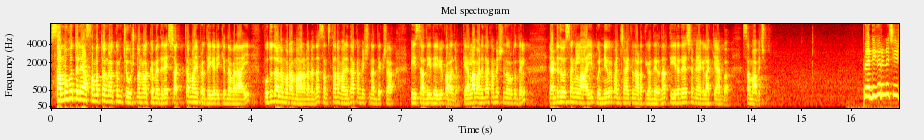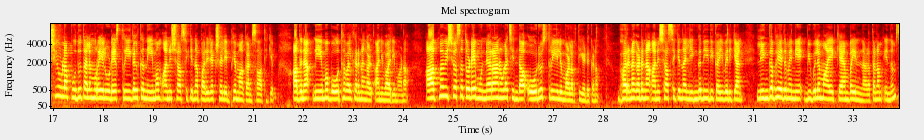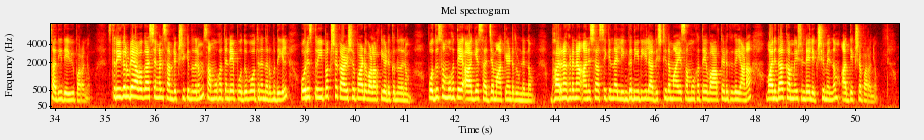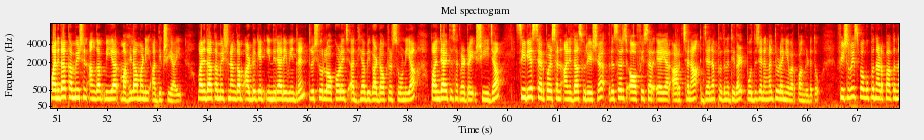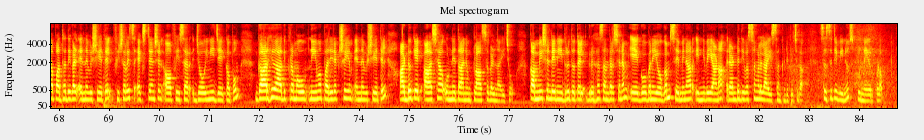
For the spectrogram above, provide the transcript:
സമൂഹത്തിലെ അസമത്വങ്ങൾക്കും ചൂഷണങ്ങൾക്കുമെതിരെ ശക്തമായി പ്രതികരിക്കുന്നവരായി പുതുതലമുറ മാറണമെന്ന് സംസ്ഥാന വനിതാ കമ്മീഷൻ അധ്യക്ഷ പി സതീദേവി പറഞ്ഞു. കേരള വനിതാ കമ്മീഷൻ നേതൃത്വത്തിൽ രണ്ട് ദിവസങ്ങളായി പുന്നിയൂർ പഞ്ചായത്തിൽ നടത്തി വന്നിരുന്ന തീരദേശ മേഖലാ ക്യാമ്പ് സമാപിച്ചു. പ്രതികരണശേഷിയുള്ള പുതുതലമുറയിലൂടെ സ്ത്രീകൾക്ക് നിയമം അനുശാസിക്കുന്ന പരിരക്ഷ ലഭ്യമാക്കാൻ സാധിക്കും. അതിന് നിയമബോധവൽക്കരണങ്ങൾ അനിവാര്യമാണ്. ആത്മവിശ്വാസത്തോടെ മുന്നേറാനുള്ള ചിന്ത ഓരോ സ്ത്രീയിലും വളർത്തിയെടുക്കണം. ഭരണഘടന അനുശാസിക്കുന്ന ലിംഗനീതി കൈവരിക്കാൻ ലിംഗഭേദമന്യേ വിപുലമായ ക്യാമ്പയിൻ നടത്തണം എന്നും സതീദേവി പറഞ്ഞു. സ്ത്രീകളുടെ അവകാശങ്ങൾ സംരക്ഷിക്കുന്നതിനും സമൂഹത്തിന്റെ പൊതുബോധന നിർമ്മിതിയിൽ ഒരു സ്ത്രീപക്ഷ കാഴ്ചപ്പാട് വളർത്തിയെടുക്കുന്നതിനും പൊതുസമൂഹത്തെ ആകെ സജ്ജമാക്കേണ്ടതുണ്ടെന്നും ഭരണഘടന അനുശാസിക്കുന്ന ലിംഗനീതിയിൽ അധിഷ്ഠിതമായ സമൂഹത്തെ വാർത്തെടുക്കുകയാണ് വനിതാ കമ്മീഷന്റെ ലക്ഷ്യമെന്നും അധ്യക്ഷ പറഞ്ഞു. വനിതാ കമ്മീഷൻ അംഗം ബി ആർ മഹിളാമണി അധ്യക്ഷയായി. വനിതാ കമ്മീഷൻ അംഗം advocate Indira Raveendran Thrissur law college അധ്യാപിക doctor Sonia panchayat secretary Sheeja C D S chairperson Anitha Suresh research officer A R Archana ജനപ്രതിനിധികൾ പൊതുജനങ്ങൾ തുടങ്ങിയവർ പങ്കെടുത്തു. ഫിഷറീസ് വകുപ്പ് നടപ്പാക്കുന്ന പദ്ധതികൾ എന്ന വിഷയത്തിൽ ഫിഷറീസ് എക്സ്റ്റൻഷൻ ഓഫീസർ ജോയിനി ജേക്കബും ഗാർഹികാതിക്രമവും നിയമപരിരക്ഷയും എന്ന വിഷയത്തിൽ അഡ്വക്കേറ്റ് ആശ ഉണ്ണിത്താനും ക്ലാസുകൾ നയിച്ചു. കമ്മീഷന്റെ നേതൃത്വത്തിൽ ഗൃഹസന്ദർശനം ഏകോപന യോഗം സെമിനാർ എന്നിവയാണ് രണ്ട് ദിവസങ്ങളിലായി സംഘടിപ്പിച്ചത്. CCTV news Punnayurkulam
